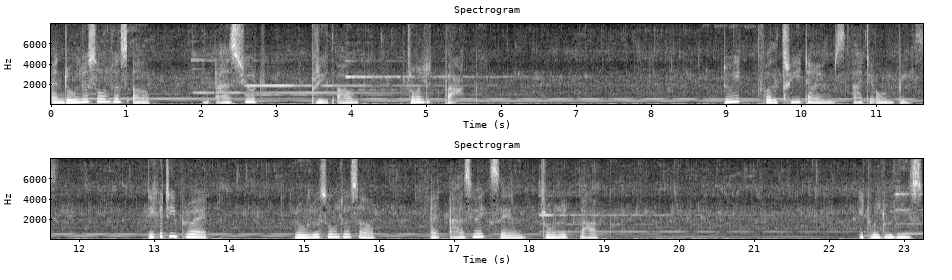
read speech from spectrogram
and roll your shoulders up. And as you breathe out, roll it back. Do it for the three times at your own pace. Take a deep breath, roll your shoulders up, and as you exhale, roll it back. It will release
